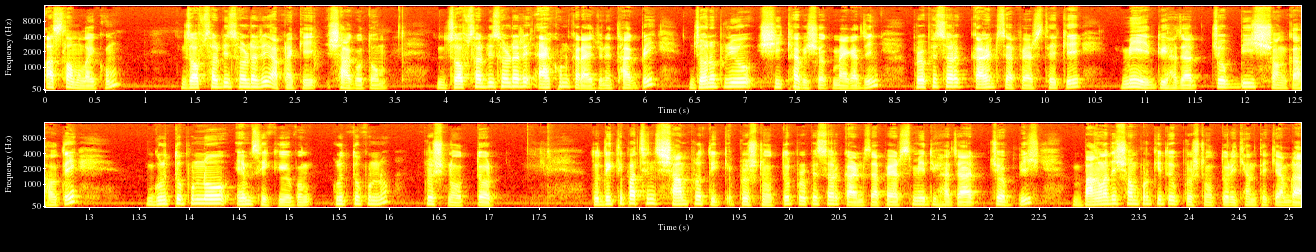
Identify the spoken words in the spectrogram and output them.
আসসালামু আলাইকুম। জব সার্ভিস হোল্ডারে আপনাকে স্বাগতম। জব সার্ভিস হোল্ডারে এখনকার আয়োজনে থাকবে জনপ্রিয় শিক্ষা বিষয়ক ম্যাগাজিন প্রফেসর কারেন্ট অ্যাফেয়ার্স থেকে মে দুই হাজার চব্বিশ সংখ্যা হতে গুরুত্বপূর্ণ এমসিকিউ এবং গুরুত্বপূর্ণ প্রশ্ন উত্তর। তো দেখতে পাচ্ছেন সাম্প্রতিক প্রশ্ন উত্তর প্রফেসর কারেন্ট অ্যাফেয়ার্স মে দুই হাজার চব্বিশ বাংলাদেশ সম্পর্কিত প্রশ্ন উত্তর এখান থেকে আমরা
